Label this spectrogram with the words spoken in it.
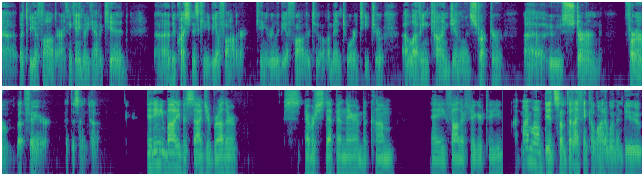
uh, but to be a father. I think anybody can have a kid. Uh, the question is, can you be a father? Can you really be a father to them? A mentor, a teacher, a loving, kind, gentle instructor uh, who's stern, firm, but fair at the same time. Did anybody besides your brother ever step in there and become a father figure to you? My mom did something I think a lot of women do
